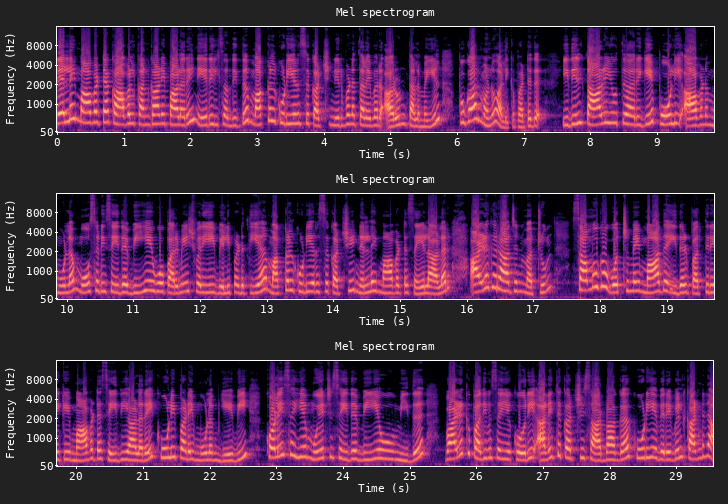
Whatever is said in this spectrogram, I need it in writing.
நெல்லை மாவட்ட காவல் கண்காணிப்பாளரை நேரில் சந்தித்து மக்கள் குடியரசுக் கட்சி நிறுவன தலைவர் அருண் தலைமையில் புகார் மனு அளிக்கப்பட்டது. இதில் தாழையூத்து அருகே போலி ஆவணம் மூலம் மோசடி செய்த விஏஓ பரமேஸ்வரியை வெளிப்படுத்திய மக்கள் குடியரசு கட்சி நெல்லை மாவட்ட செயலாளர் அழகுராஜன் மற்றும் சமூக ஒற்றுமை மாத இதழ் பத்திரிகை மாவட்ட செய்தியாளரை கூலிப்படை மூலம் ஏவி கொலை செய்ய முயற்சி செய்த விஏஓ மீது வழக்கு பதிவு செய்ய கோரி அனைத்து கட்சி சார்பாக கூடிய விரைவில் கண்டன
